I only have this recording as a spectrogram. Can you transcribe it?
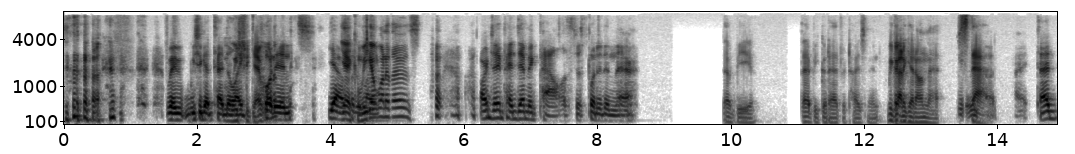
Maybe we should get Ted to we like get put in. Yeah, Yeah, can in, we get one of those? RJ Pandemic Pals? Just put it in there. That would be that'd be good advertisement. We got to get on that. Stat. All right, Ted.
